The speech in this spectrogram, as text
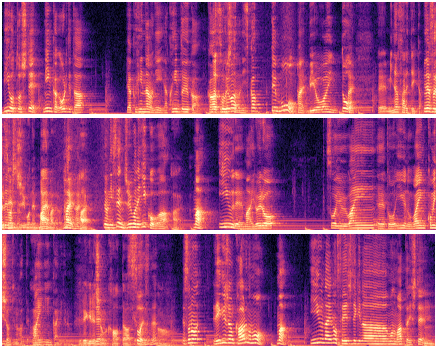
ビオとして認可が下りてた薬品なのに薬品というか化学だからそれ物質なのに。は使っても、はい。美容ワインと、はい。えー見なされていた。見なされていました。2015年前まではね。はいはい、はい。でも2015年以降は、はい。まあ EU でまあいろいろそういうワイン、えー、と EU のワインコミッションっていうのがあって、はい。ワイン委員会みたいな。レギュレーションが変わったわけですね。そうですね。うん。でそのレギュレーションが変わるのもまあ EU 内の政治的なものもあったりして、うん。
